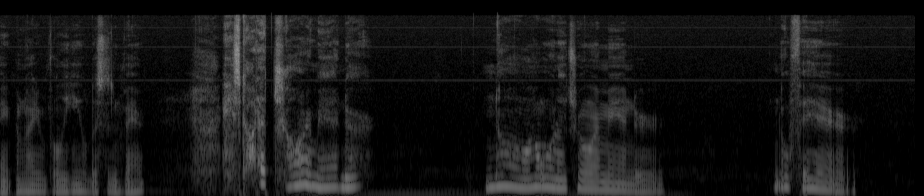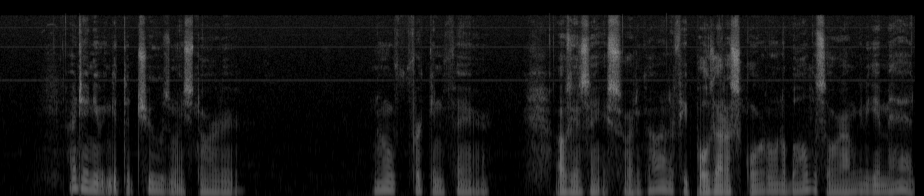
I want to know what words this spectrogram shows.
I, I'm not even fully healed. This isn't fair. He's got a Charmander. No, I want a Charmander. No fair. I didn't even get to choose my starter. No freaking fair. I was gonna say, I swear to God, if he pulls out a Squirtle and a Bulbasaur, I'm gonna get mad.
